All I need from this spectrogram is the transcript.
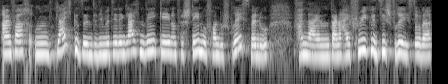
einfach ähm, Gleichgesinnte, die mit dir den gleichen Weg gehen und verstehen, wovon du sprichst, wenn du von deinem, deiner High Frequency sprichst oder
